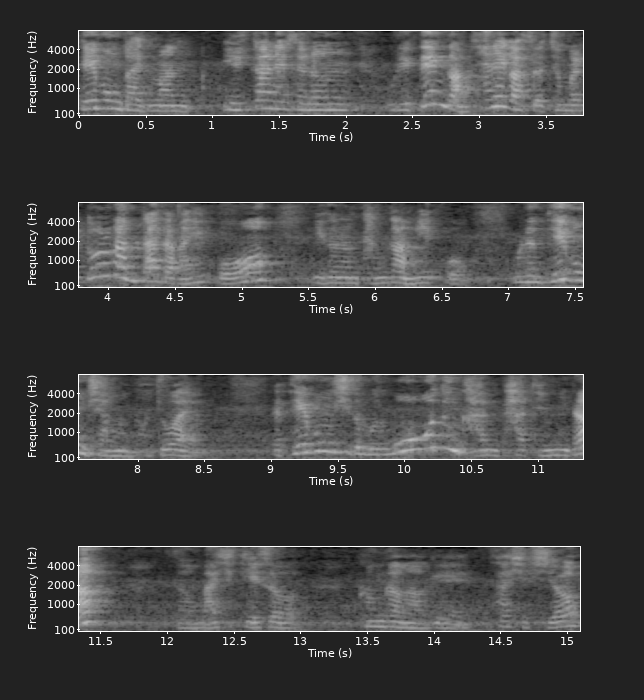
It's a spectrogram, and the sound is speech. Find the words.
대봉도 하지만 1탄에서는 우리 땡감 산에 가서 정말 똘감 따다가 했고 이거는 단감 했고 물론 대봉시 하면 더 좋아요. 그러니까 대봉시도 뭐 모든 감이 다 됩니다. 그래서 맛있게 해서 건강하게 사십시오.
